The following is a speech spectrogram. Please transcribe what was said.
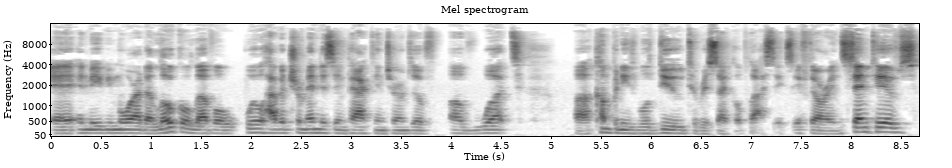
and, and maybe more at a local level, will have a tremendous impact in terms of of what uh, companies will do to recycle plastics. If there are incentives,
